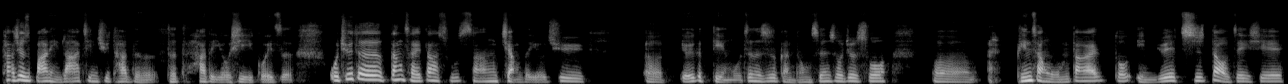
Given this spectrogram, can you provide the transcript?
他就是把你拉进去他的的他的游戏规则。我觉得刚才大叔上讲的有句呃有一个点，我真的是感同身受，就是说呃，平常我们大概都隐约知道这些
